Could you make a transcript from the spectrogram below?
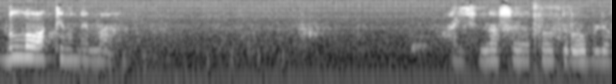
Блоків нема. Ай, на що я тут роблю?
